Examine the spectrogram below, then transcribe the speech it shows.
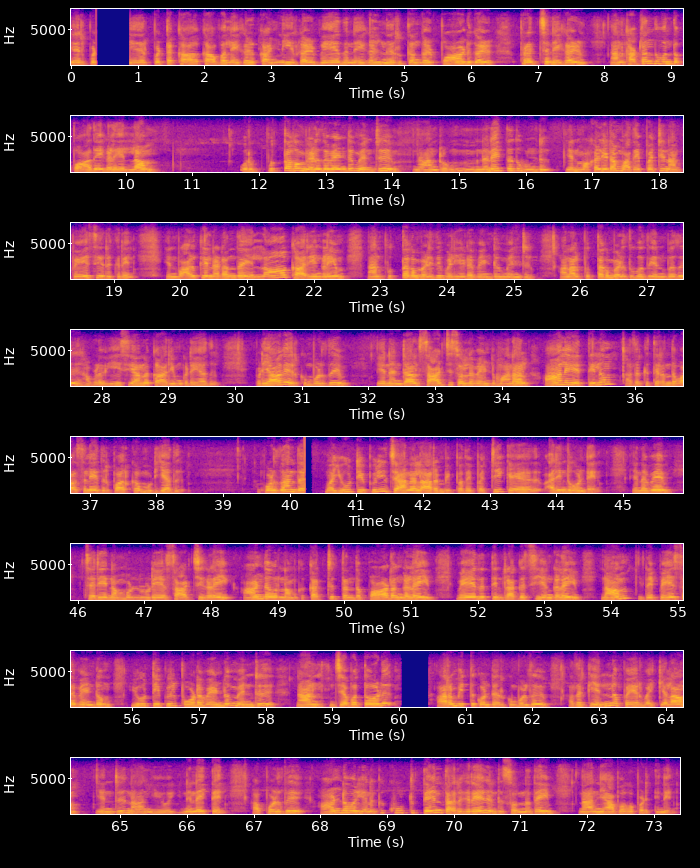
ஏற்பட்ட ஏற்பட்ட க கவலைகள் கண்ணீர்கள் வேதனைகள் நெருக்கங்கள் பாடுகள் பிரச்சனைகள் நான் கடந்து வந்த பாதைகளை எல்லாம் ஒரு புத்தகம் எழுத வேண்டும் என்று நான் ரொம் நினைத்தது உண்டு. என் மகளிடம் அதை பற்றி நான் பேசியிருக்கிறேன். என் வாழ்க்கையில் நடந்த எல்லா காரியங்களையும் நான் புத்தகம் எழுதி வெளியிட வேண்டும் என்று. ஆனால் புத்தகம் எழுதுவது என்பது அவ்வளவு ஈஸியான காரியம் கிடையாது. இப்படியாக இருக்கும் பொழுது ஏனென்றால் சாட்சி சொல்ல வேண்டுமானால் ஆலயத்திலும் அதற்கு திறந்த வாசலை எதிர்பார்க்க முடியாது. அப்பொழுதுதான் இந்த யூடியூப்பில் சேனல் ஆரம்பிப்பதை பற்றி கே அறிந்து கொண்டேன். எனவே சரி நம்மளுடைய சாட்சிகளை ஆண்டவர் நமக்கு கற்றுத்தந்த பாடங்களை வேதத்தின் ரகசியங்களை நாம் இதை பேச வேண்டும் யூடியூப்பில் போட வேண்டும் என்று நான் ஜெபத்தோடு ஆரம்பித்து கொண்டிருக்கும் பொழுது அதற்கு என்ன பெயர் வைக்கலாம் என்று நான் யோ- நினைத்தேன். அப்பொழுது ஆண்டவர் எனக்கு கூட்டுத்தேன் தருகிறேன் என்று சொன்னதை நான் ஞாபகப்படுத்தினேன்.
